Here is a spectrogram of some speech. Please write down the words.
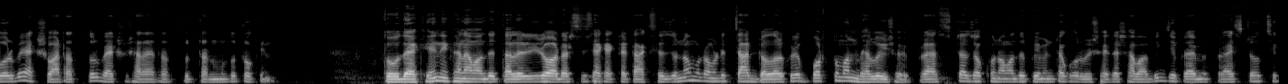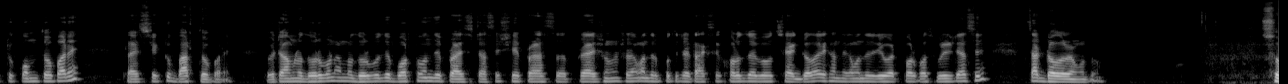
করবে একশো আটাত্তর বা একশো সাড়ে আটাত্তরটার মতো টোকেন তো দেখেন, এখানে আমাদের তাহলে রিওয়ার্ড আসছে এক একটা টাক্সের জন্য মোটামুটি চার ডলার করে বর্তমান ভ্যালু হিসাবে প্রাইসটা যখন আমাদের পেমেন্টটা করবে, সেটা স্বাভাবিক যে প্রাইসটা হচ্ছে একটু কমতেও পারে প্রাইসটা একটু বাড়তেও পারে। এটা আমরা ধরবো না। আমরা ধরবো যে বর্তমান যে প্রাইসটা আছে, সেই প্রাইস প্রাইস অনুসারে আমাদের প্রতিটা ট্যাক্সে খরচ যাবে হচ্ছে এক ডলার এখান থেকে আমাদের রিওয়ার্ড পাওয়ার পসিবিলিটি আছে চার ডলারের মতো। সো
